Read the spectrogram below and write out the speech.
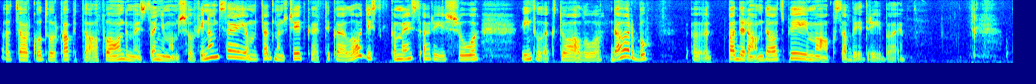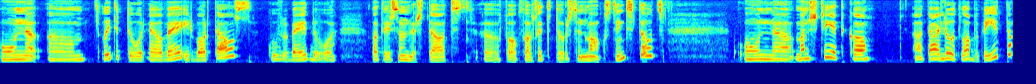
caur kultūra kapitāla fondu mēs saņemam šo finansējumu, tad man šķiet, ka ir tikai loģiski, ka mēs arī šo intelektuālo darbu uh, padarām daudz pieejamāku sabiedrībai. Un um, literatūra LV ir portāls, kuru veido Latvijas Universitātes uh, Folkloras literatūras un mākslas institūts. Un, uh, man šķiet, ka tā ir ļoti laba vieta,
